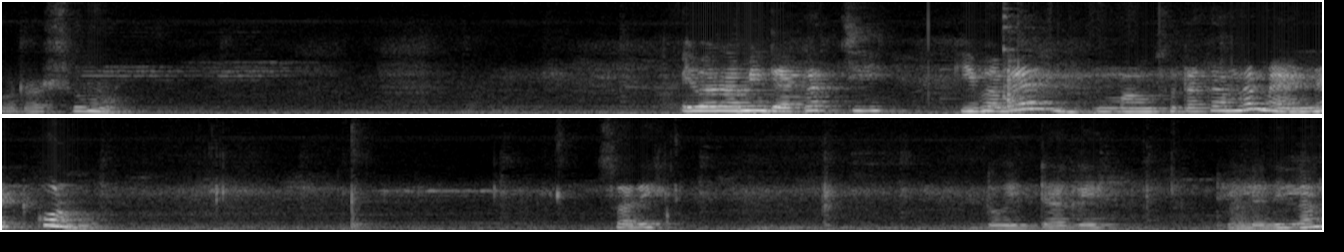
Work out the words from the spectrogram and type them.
করার সময়। এবার আমি দেখাচ্ছি কীভাবে মাংসটাকে আমরা ম্যারিনেট করব। সরি দইটাকে ঢেলে দিলাম।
